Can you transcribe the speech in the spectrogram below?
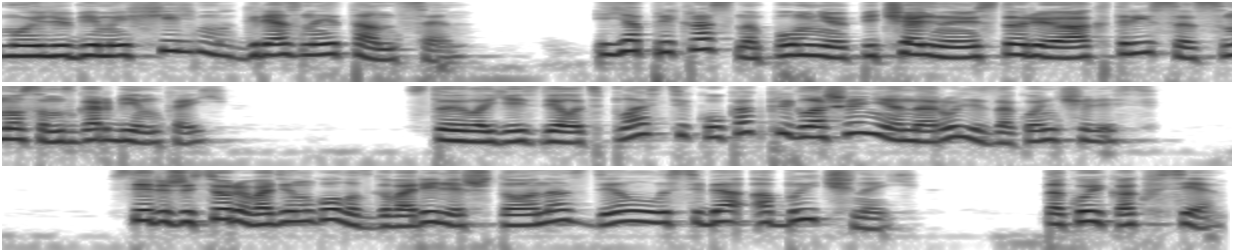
Мой любимый фильм «Грязные танцы». И я прекрасно помню печальную историю актрисы с носом с горбинкой. Стоило ей сделать пластику, как приглашения на роли закончились. Все режиссеры в один голос говорили, что она сделала себя обычной, такой, как все.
